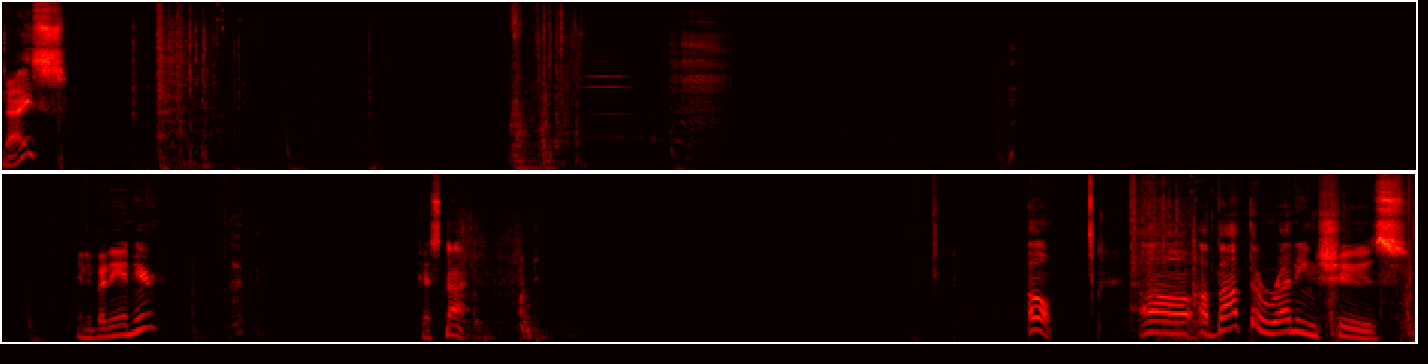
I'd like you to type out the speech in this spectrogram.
Nice. Anybody in here? Guess not. Uh, about the running shoes.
